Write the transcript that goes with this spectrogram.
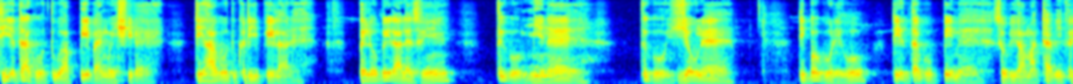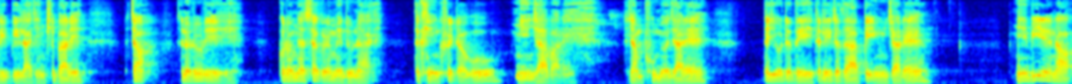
ဒီအသက်ကို तू ဟာပေးပိုင်ခွင့်ရှိတယ်ဒီဟာကို तू ဂရိပေးလာတယ်ဘယ်လိုပေးလာလဲဆိုရင်သူ့ကိုမြင်တယ်သူ့ကိုယုံတယ်ဒီပုံကိုယ်တွေကိုဒီအသက်ကိုပေးမယ်ဆိုပြီးကမှထပ်ပြီးဂရိပေးလာခြင်းဖြစ်ပါတယ်ဒါကြောင့်ကျွန်တော်တို့တွေကိုရိုမြတ်ဆက်ကရမင်တို့၌သခင်ခရစ်တော်ကိုမြင်ကြပါတယ်ဒါကြောင့်ဖူးမြော်ကြတယ် တယိုတသေးတလေးတသားပိတ်ယူကြတယ်မြင်ပြီးတဲ့နောက်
